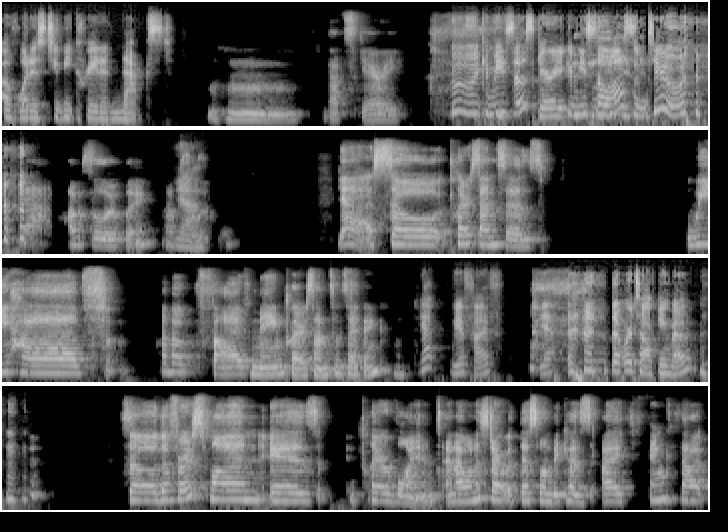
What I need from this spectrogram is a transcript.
of what is to be created next. hmm That's scary. Ooh, it can be so scary. It can be so awesome too. yeah, absolutely. Absolutely. Yeah. yeah. So, clairsenses, we have about five main clairsenses, I think. Yeah, we have five. Yeah, that we're talking about. So, the first one is clairvoyant. And I want to start with this one because I think that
